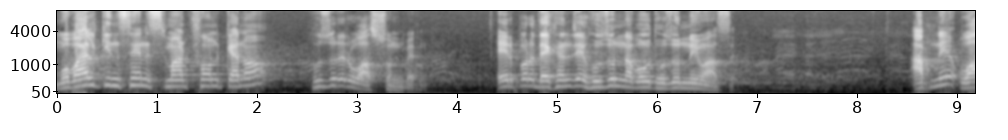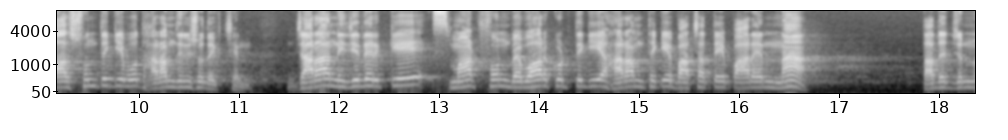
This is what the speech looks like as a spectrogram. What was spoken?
মোবাইল কিনছেন, স্মার্টফোন কেন? হুজুরের ওয়াজ শুনবেন। এরপরে দেখেন যে হুজুর না বহুত, হুজুর নিয়েও আছে। আপনি ওয়াজ শুনতে গিয়ে বহুত হারাম জিনিসও দেখছেন। যারা নিজেদেরকে স্মার্টফোন ব্যবহার করতে গিয়ে হারাম থেকে বাঁচাতে পারেন না, তাদের জন্য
